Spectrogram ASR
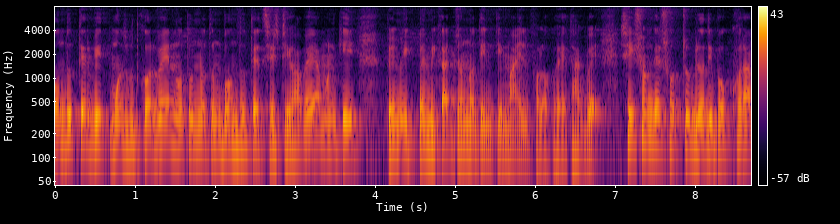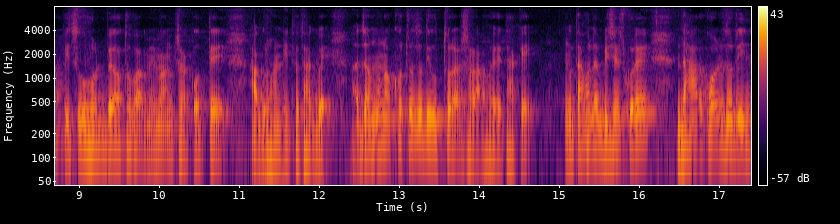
বন্ধুত্বের ভিত মজবুত করবে, নতুন নতুন বন্ধুত্বের সৃষ্টি হবে, এমনকি প্রেমিক প্রেমিকার জন্য দিনটি মাইল ফলক হয়ে থাকবে। সেই সঙ্গে শত্রু বিরোধী পক্ষরা পিছু হটবে অথবা মীমাংসা করতে আগ্রহান্বিত থাকবে। আর জন্ম নক্ষত্র যদি উত্তরাষাড়া হয়ে থাকে তাহলে বিশেষ করে ধার কর্য ঋণ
